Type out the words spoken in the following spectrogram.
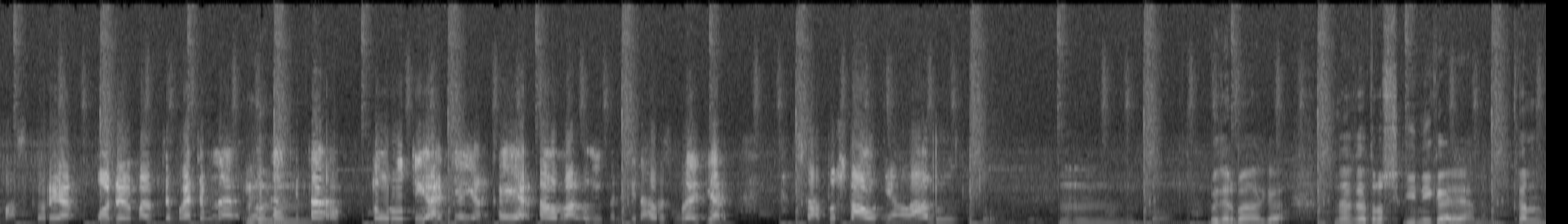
masker yang model macam-macam. Nah ya udah Hmm. kita tahun lalu even kita harus belajar 100 tahun yang lalu gitu. Gitu. Bener banget kak. Nah kak terus gini kak ya, kan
